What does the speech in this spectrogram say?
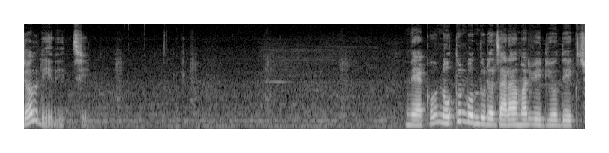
জল দিয়ে দিচ্ছি। দেখো, নতুন বন্ধুরা যারা আমার ভিডিও দেখছ,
